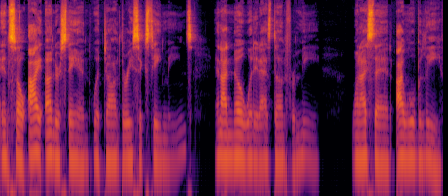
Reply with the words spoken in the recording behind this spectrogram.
and so I understand what John 3:16 means and I know what it has done for me when I said I will believe.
